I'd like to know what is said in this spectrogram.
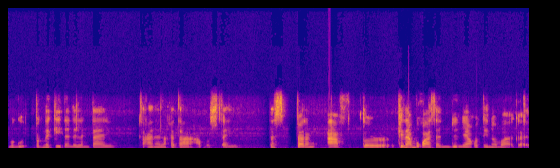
mag- pag nakita na lang tayo, saka na lang kita kakamustahin. Tapos parang after, kinabukasan, doon niya ako tinawagan.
